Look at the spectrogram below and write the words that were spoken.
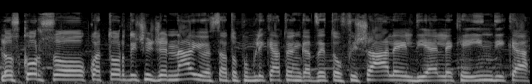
Lo scorso 14 gennaio è stato pubblicato in Gazzetta Ufficiale il DL che indica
